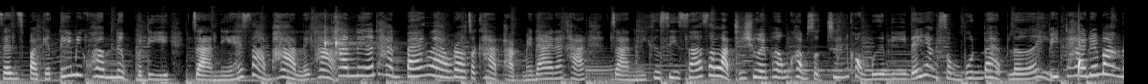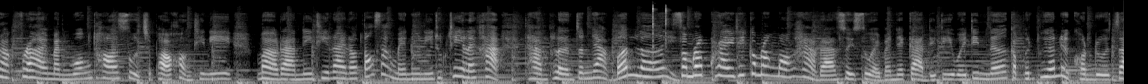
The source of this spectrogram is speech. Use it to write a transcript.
เส้นสปาเกตตี้มีความหนึบพอดี จานนี้ให้สามผ่านเลยค่ะ ทานเนื้อทานแป้งแล้วเราจะขาดผักไม่ได้นะคะ จานนี้คือซีซ่าสลัดที่ช่วยเพิ่มความสดชื่นของมือนี้ได้อย่างสมบูรณ์แบบเลยปิดท้ายด้วยบางรักฟรายมันม่วงทอดสูตรเฉพาะของที่นี่ มาร้านนี้ที่ไรเราต้องสั่งเมนูนี้ทุกที่เลยค่ะ ทานเพลินจนอยากเบิ้ลเลยสำหรับใครที่กำลังมองหาร้านสวยวยๆ บรรยากาศดีๆ ไว้ดินเนอร์กับเพื่อนๆ หรือคนรู้ใจ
